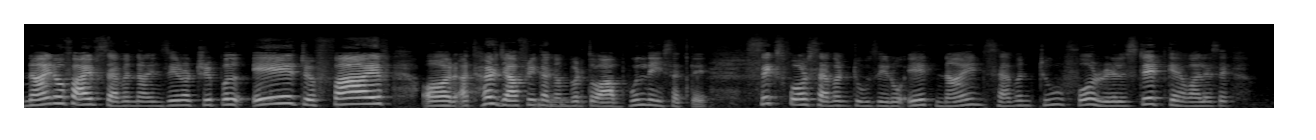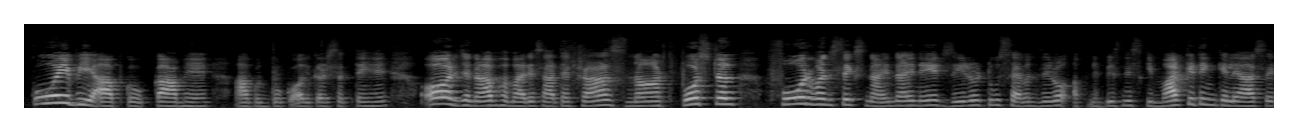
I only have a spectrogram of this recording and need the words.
nine O five seven nine zero triple eight five اور اتھر جعفری کا نمبر تو آپ بھول نہیں سکتے۔ Six four seven two zero eight nine seven two four real estate کے حوالے سے کوئی بھی آپ کو کام ہے، آپ ان کو کال کر سکتے ہیں۔ اور جناب، ہمارے ساتھ ہے trans north postal four one six nine nine eight zero two seven zero. اپنے بزنس کی مارکیٹنگ کے لحاظ سے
